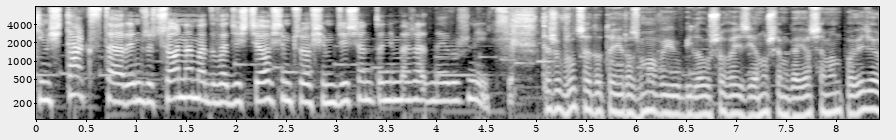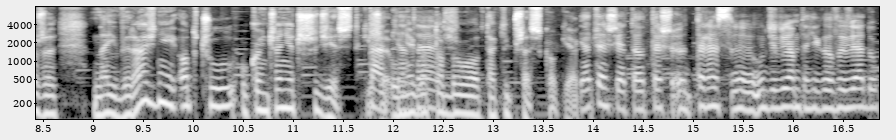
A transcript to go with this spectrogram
kimś tak starym, że czy ona ma 28 czy 80, to nie ma żadnej różnicy. Też wrócę do tej rozmowy jubileuszowej z Januszem Gajosem. On powiedział, że najwyraźniej odczuł ukończenie trzydziestki, Tak, że u ja niego też. to było taki przeskok jakiś. Ja też, ja to też e, teraz e, udzieliłam takiego wywiadu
